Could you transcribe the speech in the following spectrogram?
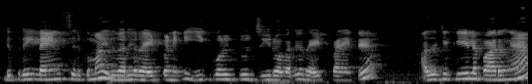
இங்கே த்ரீ லைன்ஸ் இருக்குமா? இது வரல ரைட் பண்ணிக்க ஈக்குவல் டு ஜீரோ வரல ரைட் பண்ணிவிட்டு அதுக்கு கீழே பாருங்கள்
